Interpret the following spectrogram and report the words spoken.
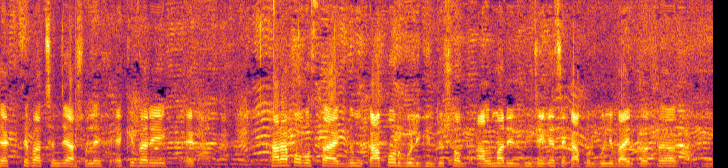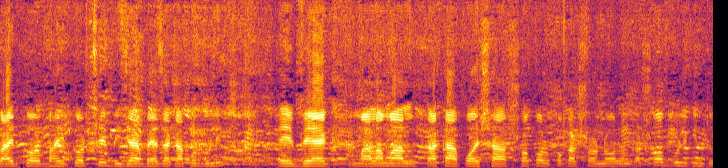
দেখতে পাচ্ছেন যে আসলে একেবারেই এক খারাপ অবস্থা, একদম কাপড়গুলি কিন্তু সব আলমারির ভিজে গেছে, কাপড়গুলি বাইর করতে, বাইর বাহির করছে, ভিজা, ভেজা কাপড়গুলি। এই ব্যাগ, মালামাল, টাকা, পয়সা, সকল প্রকার স্বর্ণ অলঙ্কার সবগুলি কিন্তু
